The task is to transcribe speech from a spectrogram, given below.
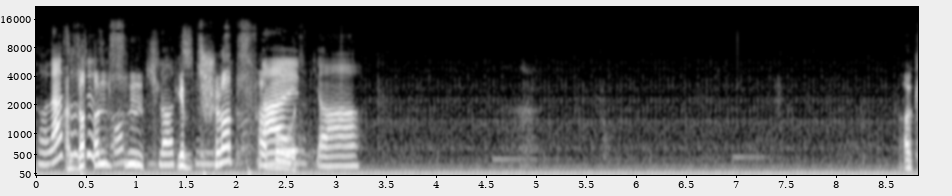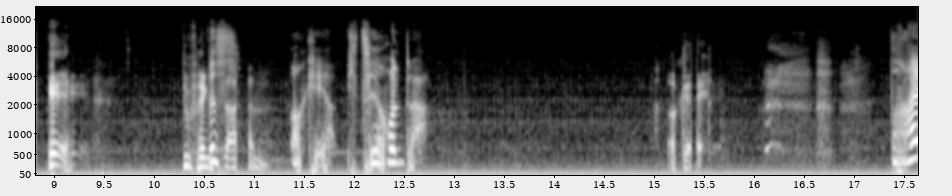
So, lass Ansonsten gibt's Schlotzverbot. Nein, ja. Okay. Du fängst Das- an. Okay, ich zähle runter. Okay. Drei,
